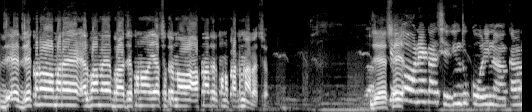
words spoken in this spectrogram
যে- যে কোনো মানে অ্যালবামে বা যে কোনো ইয়ার সাথে আপনাদের কোনো পার্টনার আছে? যে সে সে অনেক আছে কিন্তু করি না কারণ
